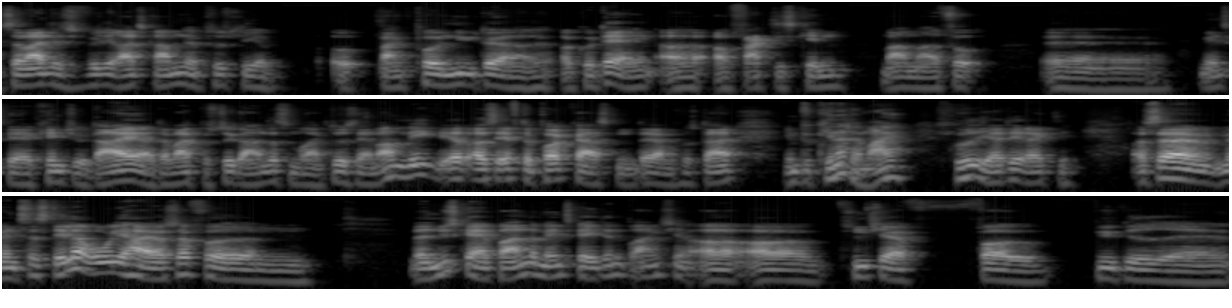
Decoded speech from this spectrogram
så var det selvfølgelig ret skræmmende at pludselig at, at banke på en ny dør og, og gå derind og, og faktisk kende meget, meget få øh, mennesker. Jeg kendte jo dig, og der var et par stykker andre, som rakte ud og sagde, Nå, også efter podcasten der hos dig, jamen du kender da mig. Gud, ja, det er rigtigt. Og så, men så stille og roligt har jeg jo så fået øhm, været nysgerrig på andre mennesker i den branche, og, og synes jeg får bygget, øh,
